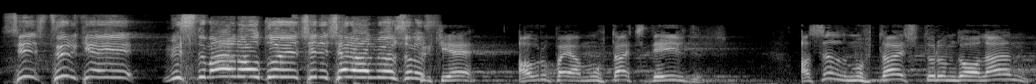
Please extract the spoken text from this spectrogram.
Siz Türkiye'yi Müslüman olduğu için içeri almıyorsunuz. Türkiye Avrupa'ya muhtaç değildir. Asıl muhtaç durumda olan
